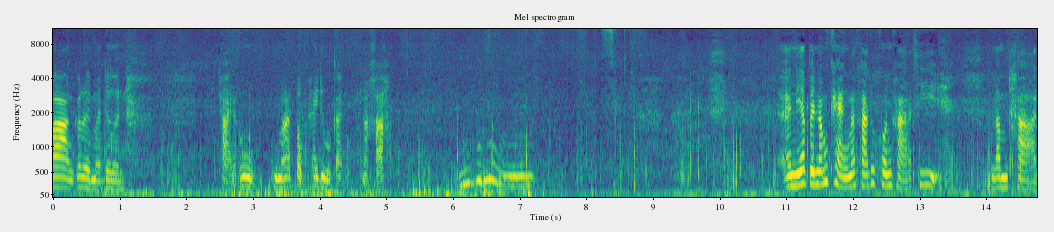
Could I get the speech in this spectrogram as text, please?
ว่างก็เลยมาเดิน ถ่ายรูปหิมะตกให้ดูกันนะคะอันนี้เป็นน้ำแข็งนะคะทุกคนค่ะที่ลำธาร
